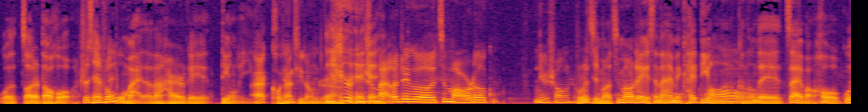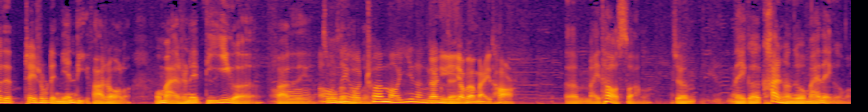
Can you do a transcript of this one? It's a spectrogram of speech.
我早点到货吧。之前说不买的，但还是给定了一个。哎，口嫌体正直。是你是买了这个金毛的姑女生是吗？不是金毛，金毛这个现在还没开定呢，哦可能得再往后，估计这是不是得年底发售了？我买的是那第一个发的那个哦棕色头发的，个穿毛衣的那个，那你要不要买一套？呃，买一套算了，就哪个看上就买哪个吧，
